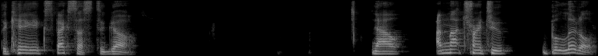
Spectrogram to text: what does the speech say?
The king expects us to go. Now, I'm not trying to belittle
